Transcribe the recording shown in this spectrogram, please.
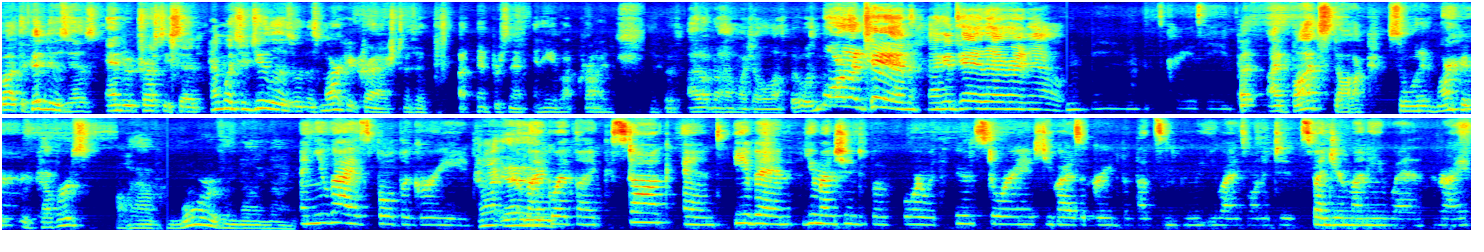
But the good news is, Andrew Trusty said, How much did you lose when this market crashed? I said, About 10%. And he about cried. Because I don't know how much I lost, but it was more than 10. I can tell you that right now. Dang, that's crazy. But I bought stock, so when the market Uh-huh. recovers, I'll have more than nine ninety. And you guys both agreed. Kind yeah, Like with like stock and even you mentioned before with food storage, you guys agreed that that's something that you guys wanted to spend your money with, right?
